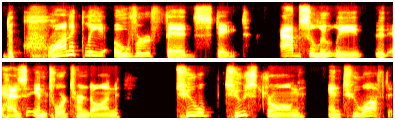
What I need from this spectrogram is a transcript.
The chronically overfed state absolutely has mTOR turned on too too strong and too often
